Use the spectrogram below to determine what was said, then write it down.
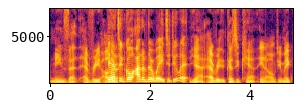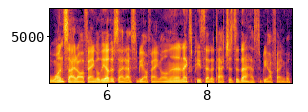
means that every other They have to go out of their way to do it. Yeah, every because you can't, you know, if you make one side off angle, the other side has to be off angle, and then the next piece that attaches to that has to be off angle.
